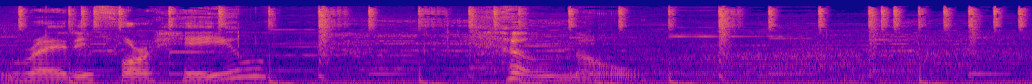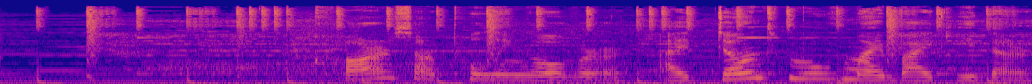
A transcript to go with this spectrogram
Ready for hail? Hell no. Cars are pulling over. I don't move my bike either.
